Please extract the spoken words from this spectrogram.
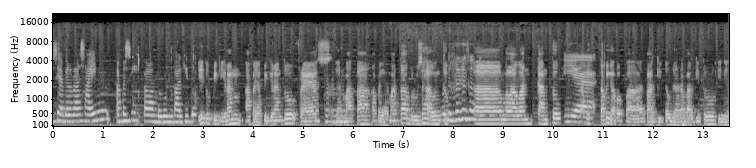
si Abel rasain apa sih kalau bangun pagi tuh? Itu pikiran apa ya? Pikiran tuh fresh Mm-mm. dan mata apa ya? Mata berusaha untuk uh, melawan kantuk. Tapi iya. Tapi nggak apa-apa. Pagi udara pagi tuh ini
